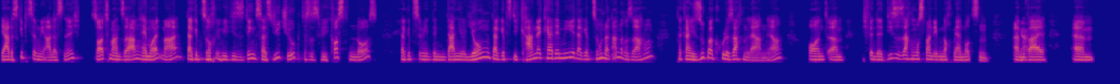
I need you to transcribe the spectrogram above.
ja, das gibt es irgendwie alles nicht, sollte man sagen, hey, Moment mal, da gibt es auch irgendwie dieses Ding, das heißt YouTube, das ist irgendwie kostenlos. Da gibt es den Daniel Jung, da gibt es die Khan Academy, da gibt es 100 andere Sachen. Da kann ich super coole Sachen lernen, ja. Und ähm, ich finde, diese Sachen muss man eben noch mehr nutzen, ähm, ja. weil, ähm,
